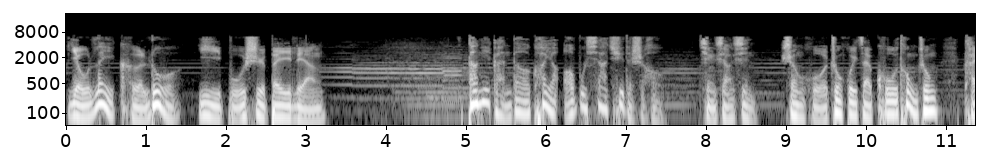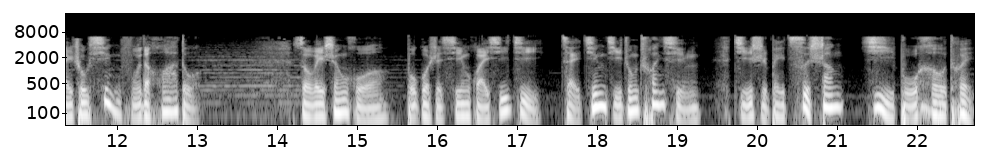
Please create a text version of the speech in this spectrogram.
有泪可落，亦不是悲凉。”当你感到快要熬不下去的时候，请相信，生活终会在苦痛中开出幸福的花朵。所谓生活，不过是心怀希冀，在荆棘中穿行，即使被刺伤，亦不后退。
